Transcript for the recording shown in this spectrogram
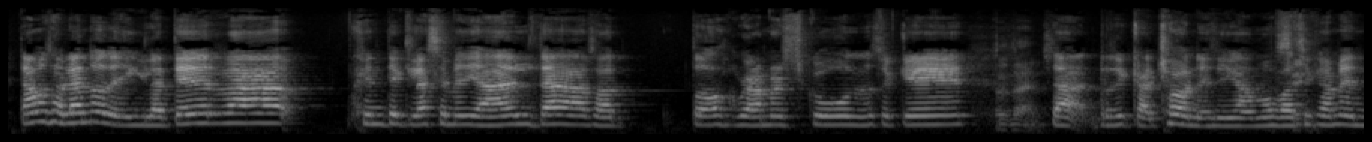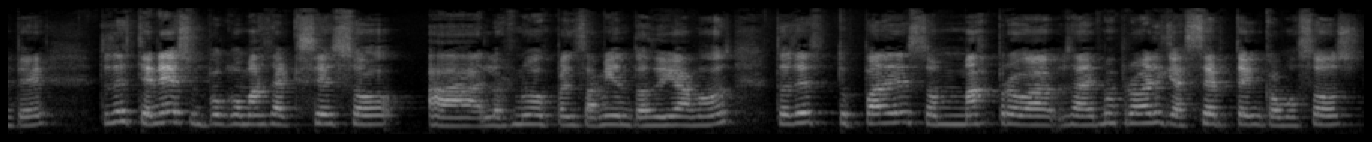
Estamos hablando de Inglaterra, gente clase media alta, o sea, todos grammar school, no sé qué. Total. O sea, ricachones, digamos, Sí. básicamente. Entonces tenés un poco más de acceso a los nuevos pensamientos, digamos. Entonces tus padres son más probables, o sea, es más probable que acepten como sos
